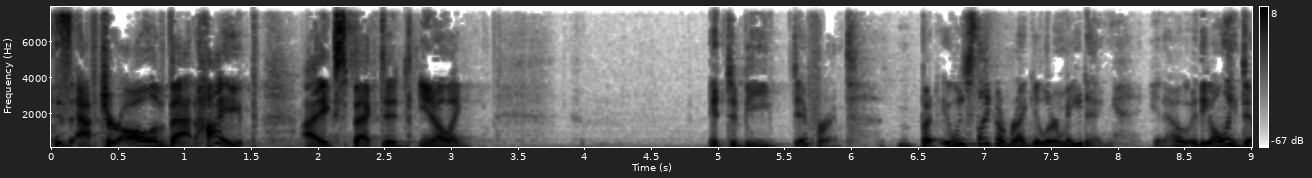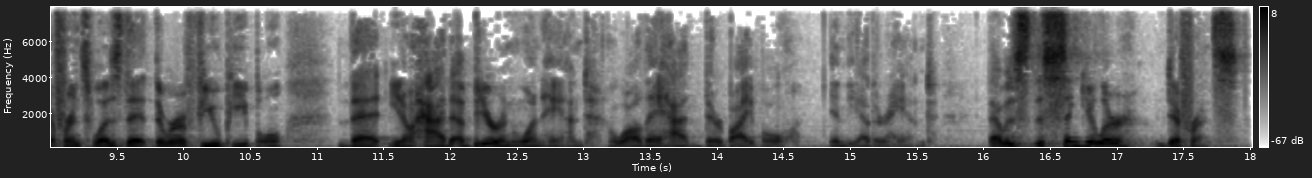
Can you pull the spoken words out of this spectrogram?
after all of that hype, I expected you know like it to be different. But it was like a regular meeting. You know, the only difference was that there were a few people that you know had a beer in one hand while they had their Bible in the other hand. That was the singular difference.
